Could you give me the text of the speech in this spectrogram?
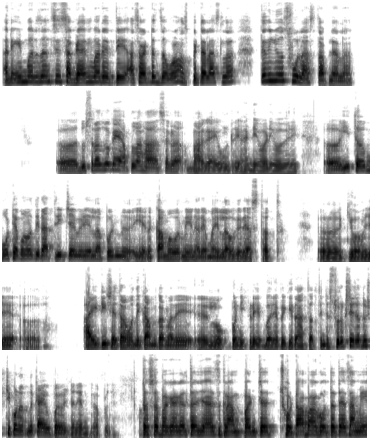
आणि इमर्जन्सी सगळ्यांवर येते असं वाटतं जवळ हॉस्पिटल असलं तर युजफुल असतं आपल्याला. दुसरा जो काही आपला हा सगळा भाग आहे उंडरी हांडेवाडी वगैरे इथं मोठ्या प्रमाणावरती रात्रीच्या वेळेला पण येणं कामावरून येणाऱ्या महिला वगैरे असतात. किंवा म्हणजे आय टी क्षेत्रामध्ये काम करणारे लोक पण इकडे बऱ्यापैकी राहतात. त्यांच्या सुरक्षेच्या दृष्टिकोनातून काय उपाययोजना नेमकं आपल्या? तसं बघायला गेलं तर ज्यावेळेस ग्रामपंचायत छोटा भाग होता त्याच आम्ही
